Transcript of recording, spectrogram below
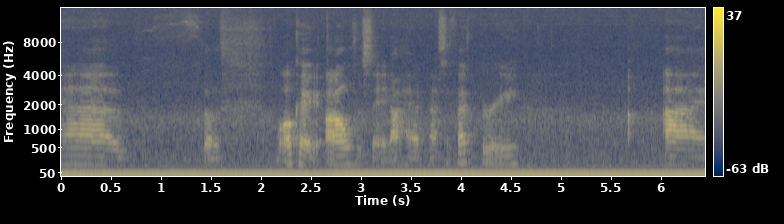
have the well, okay. I'll just say it. I have Mass Effect three. I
